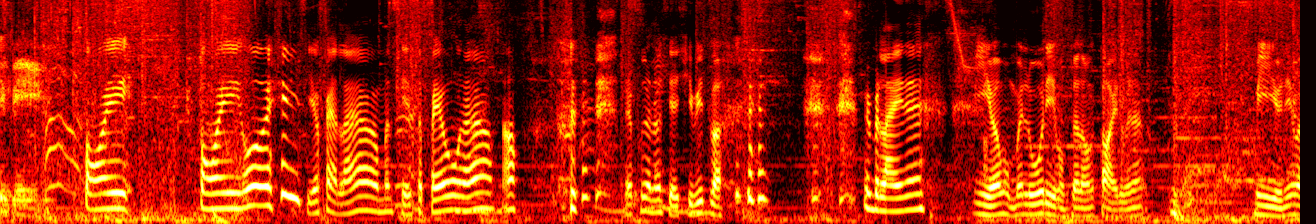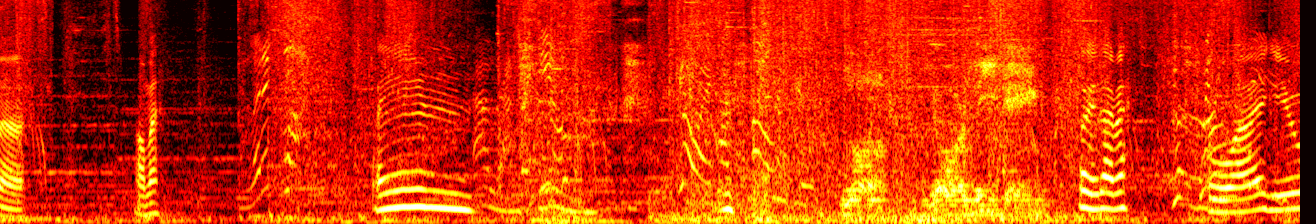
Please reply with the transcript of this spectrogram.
escaping. ต่อยต่อยโอ้ยเสียแฟดแล้วมันเสียสเปลแล้วเอ้าเดี๋ยวเพื่อนเราเสียชีวิตว่ะไม่เป็นไรนะมีวะผมไม่รู้ดิผมจะลองต่อยดูนะมีอยู่นี่มาเอาไหม Let it fly. เอ้ ย You. Joy has found you. Look, you're leaving. เฮ้ยได้ไหมสวยฮิว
